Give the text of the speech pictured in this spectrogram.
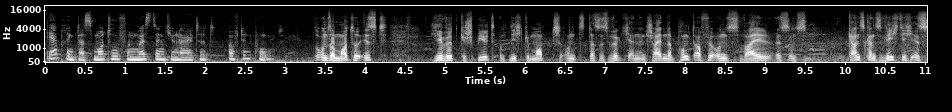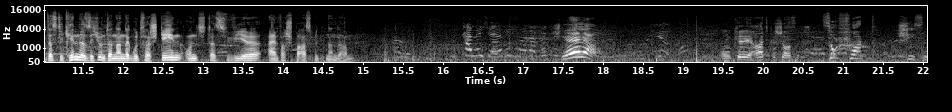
Er bringt das Motto von West End United auf den Punkt. Also unser Motto ist, hier wird gespielt und nicht gemobbt. Und das ist wirklich ein entscheidender Punkt auch für uns, weil es uns ganz, ganz wichtig ist, dass die Kinder sich untereinander gut verstehen und dass wir einfach Spaß miteinander haben. Kann ich jetzt? Schneller! Okay, hart geschossen. Sofort schießen.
